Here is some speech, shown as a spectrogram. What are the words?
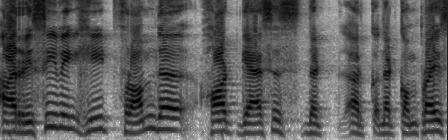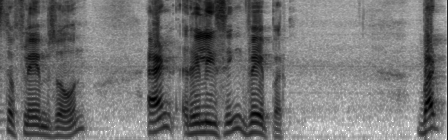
are receiving heat from the hot gases that are that comprise the flame zone and releasing vapor. But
